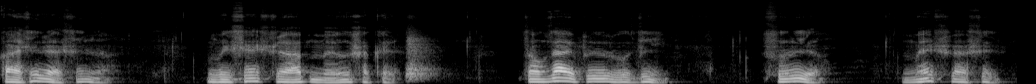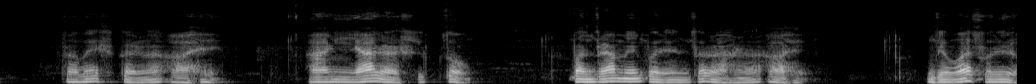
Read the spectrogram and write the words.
काही राशींना विशेष लाभ मिळू शकेल. चौदा एप्रिल रोजी सूर्य मेष राशीत प्रवेश करणार आहे आणि या राशीत तो पंधरा मेपर्यंत राहणार आहे. जेव्हा सूर्य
